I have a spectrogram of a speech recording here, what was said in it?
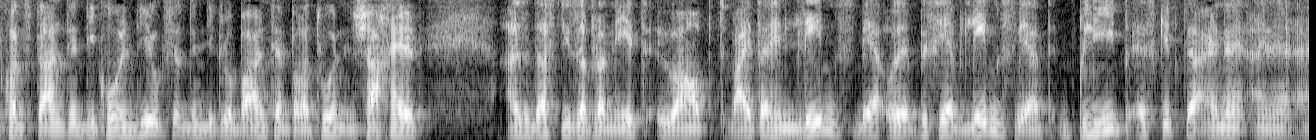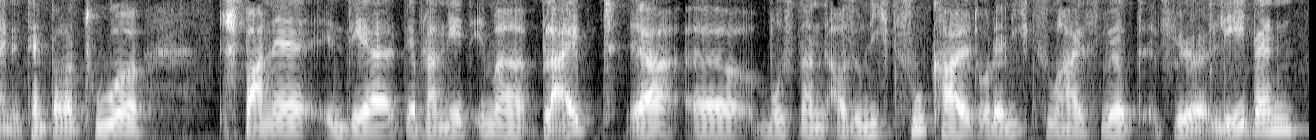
Konstante, die Kohlendioxid und die globalen Temperaturen in Schach hält, also dass dieser Planet überhaupt weiterhin lebenswert oder bisher lebenswert blieb. Es gibt ja eine, eine, eine Temperatur, Spanne, in der der Planet immer bleibt, ja, äh, wo es dann also nicht zu kalt oder nicht zu heiß wird für Leben.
